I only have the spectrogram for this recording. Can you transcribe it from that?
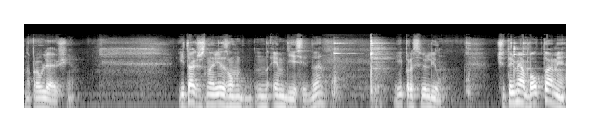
направляющие. И также нарезал М10, да, и просверлил. Четырьмя болтами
